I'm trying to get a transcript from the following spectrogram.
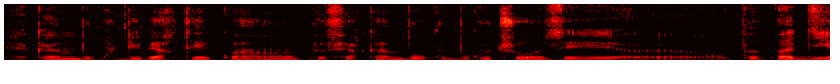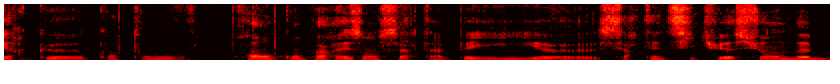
il y a quand même beaucoup de liberté, quoi. on peut faire quand même beaucoup, beaucoup de choses, et on ne peut pas dire que quand on prend en comparaison certains pays, certaines situations, même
